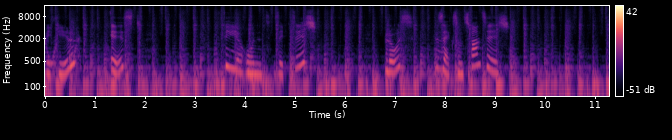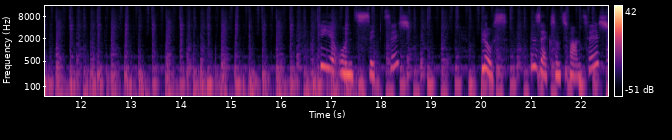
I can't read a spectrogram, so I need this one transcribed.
Wie viel ist 74 plus 26. Vierundsiebzig plus sechsundzwanzig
